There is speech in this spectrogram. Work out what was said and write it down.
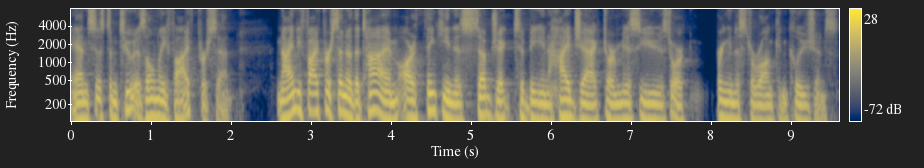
and system two is only 5%. 95% of the time, our thinking is subject to being hijacked or misused or bringing us to wrong conclusions.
